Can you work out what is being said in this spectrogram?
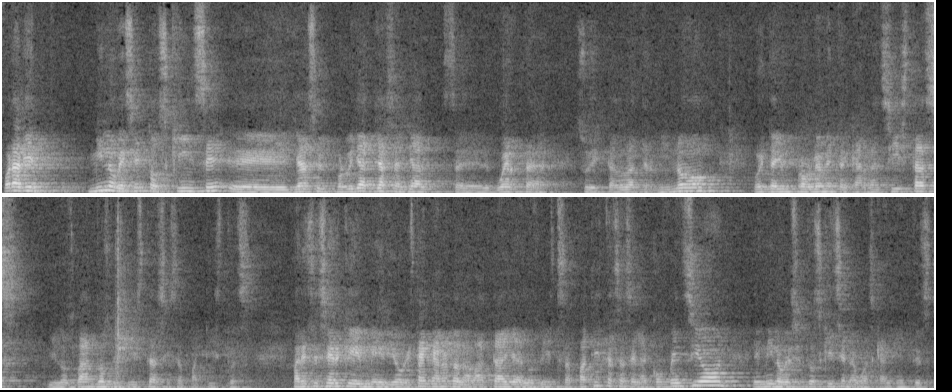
Ahora bien, 1915, eh, ya, se, ya, ya, ya Huerta, su dictadura terminó, ahorita hay un problema entre carrancistas y los bandos villistas y zapatistas. Parece ser que medio están ganando la batalla los villistas zapatistas, hace la convención en 1915 en Aguascalientes,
